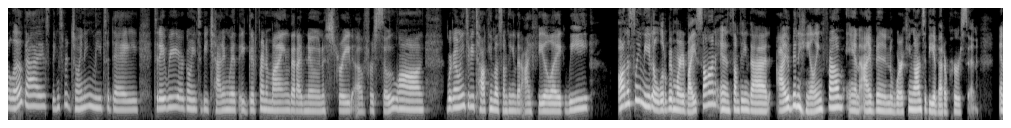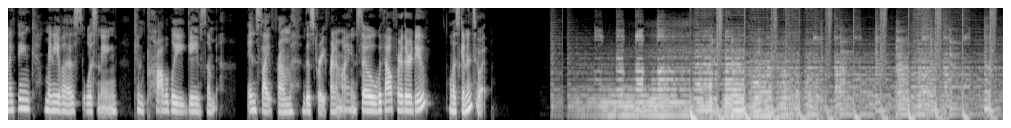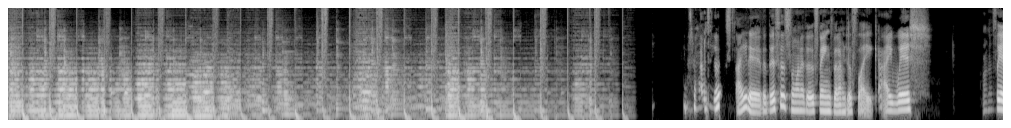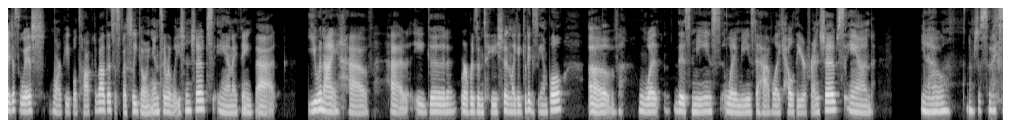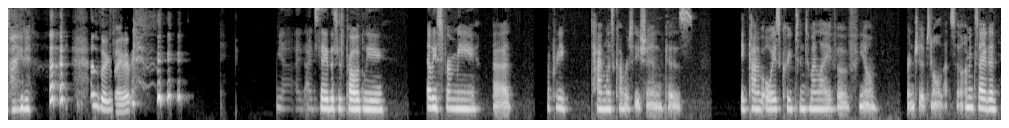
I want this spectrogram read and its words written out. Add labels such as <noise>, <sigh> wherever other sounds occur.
Hello, guys. Thanks for joining me today. Today, we are going to be chatting with a good friend of mine that I've known straight up for so long. We're going to be talking about something that I feel like we honestly need a little bit more advice on, and something that I've been healing from and I've been working on to be a better person. And I think many of us listening can probably gain some insight from this great friend of mine. So, without further ado, let's get into it. I'm so excited. This is one of those things that I'm just like, I wish honestly, I just wish more people talked about this, especially going into relationships. And I think that you and I have had a good representation, like a good example of what this means, what it means to have like healthier friendships. And, you know, I'm just so <laughs> excited. I'm so excited. yeah, I'd, I'd say this is probably, at least for me, uh, a pretty timeless conversation because it kind of always creeps into my life of you know friendships and all that. So I'm excited.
